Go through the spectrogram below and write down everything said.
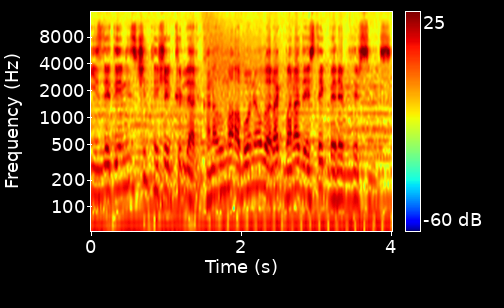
İzlediğiniz için teşekkürler. Kanalıma abone olarak bana destek verebilirsiniz.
